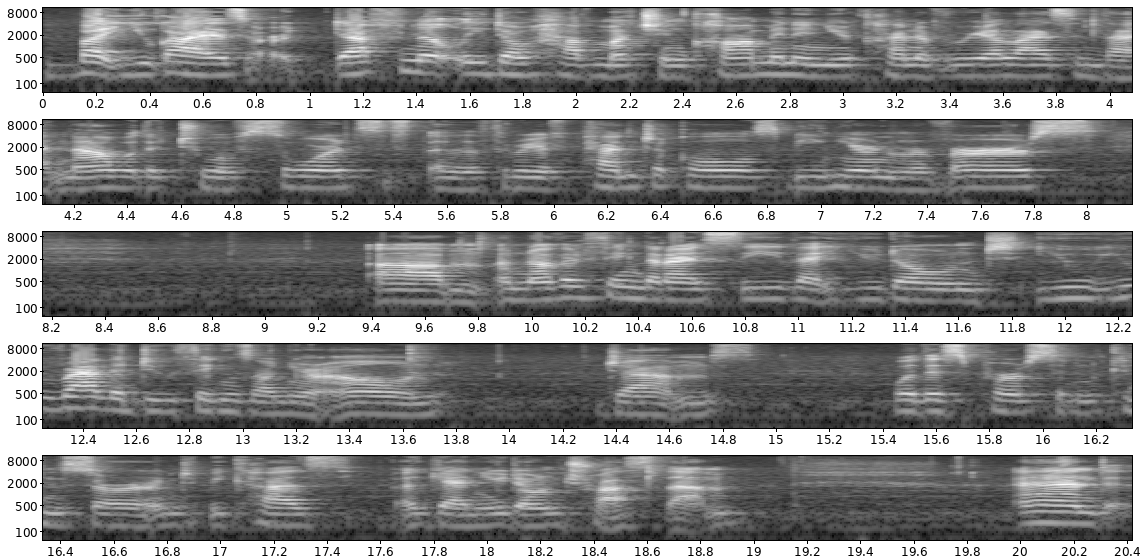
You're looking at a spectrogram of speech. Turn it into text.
But you guys are definitely don't have much in common and you're kind of realizing that now with the two of swords the three of pentacles being here in reverse um, another thing that i see that you don't you you rather do things on your own gems with this person concerned because again you don't trust them. And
